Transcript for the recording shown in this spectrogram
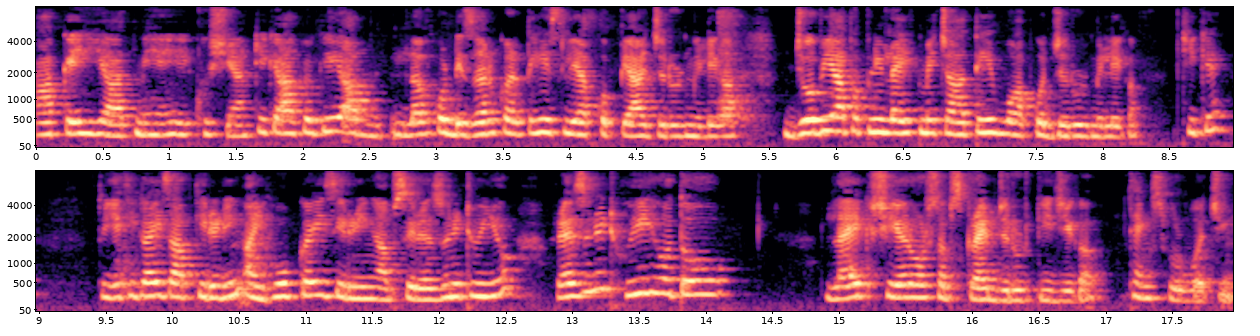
आपके ही हाथ में है ये खुशियाँ, ठीक है? आप क्योंकि आप लव को डिजर्व करते हैं, इसलिए आपको प्यार ज़रूर मिलेगा। जो भी आप अपनी लाइफ में चाहते हैं, वो आपको ज़रूर मिलेगा, ठीक है? तो ये थी गाइज़ आपकी रीडिंग आई होप गाइज़ ये रीडिंग आपसे रेजोनेट हुई हो। रेजोनेट हुई हो तो लाइक शेयर और सब्सक्राइब ज़रूर कीजिएगा। थैंक्स फॉर वॉचिंग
